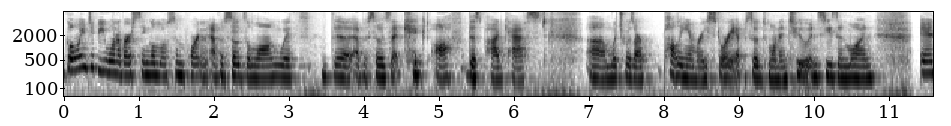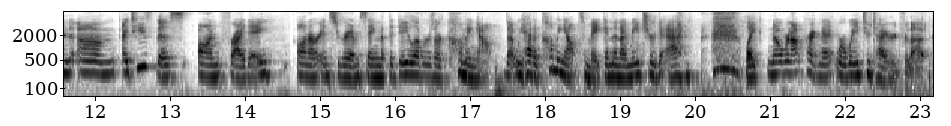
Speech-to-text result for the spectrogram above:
going to be one of our single most important episodes, along with the episodes that kicked off this podcast, um, which was our polyamory story episodes one and two in season one. And um, I teased this on Friday on our Instagram saying that the day lovers are coming out, that we had a coming out to make. And then I made sure to add, like, no, we're not pregnant. We're way too tired for that.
